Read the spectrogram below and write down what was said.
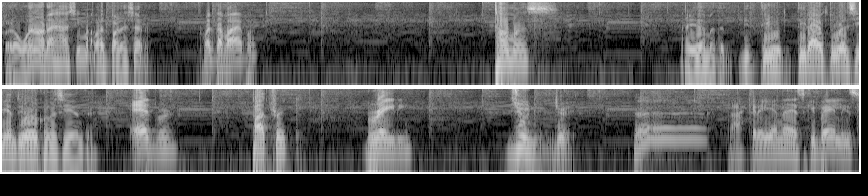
Pero bueno, ahora es así, al parecer. Falta para pues. Thomas. Ayúdame, tira tú el siguiente y yo voy con el siguiente. Edward, Patrick. Brady, Jr. Eh, Estás creyendo en Skip Bayless.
